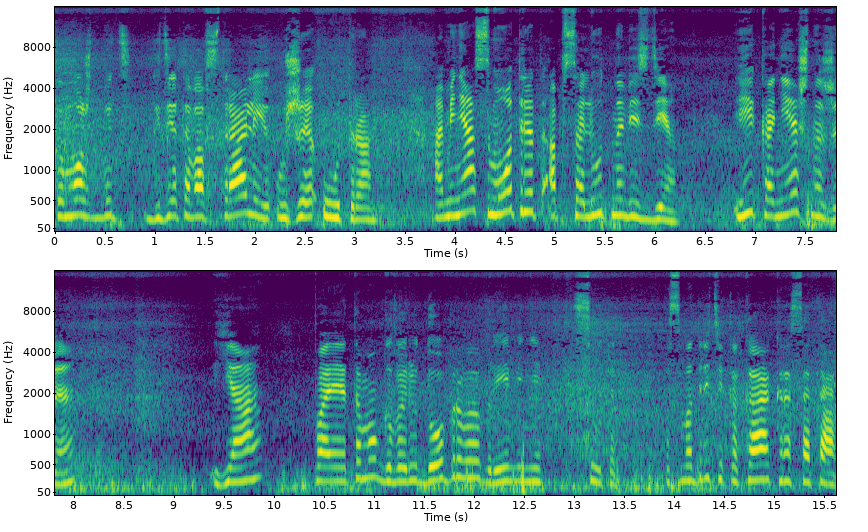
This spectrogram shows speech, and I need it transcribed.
то, может быть, где-то в Австралии уже утро. А меня смотрят абсолютно везде. И, конечно же, я поэтому говорю доброго времени суток. Посмотрите, какая красота.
